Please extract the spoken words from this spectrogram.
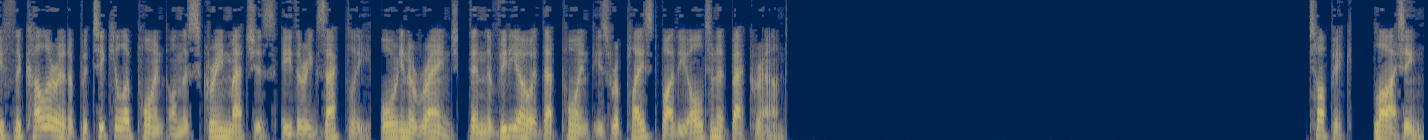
If the color at a particular point on the screen matches either exactly, or in a range, then the video at that point is replaced by the alternate background. Lighting.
